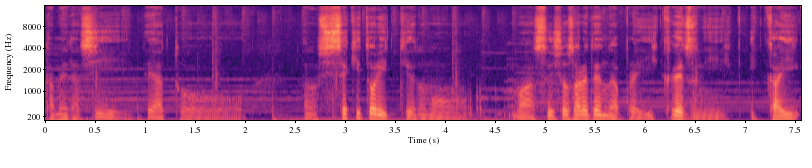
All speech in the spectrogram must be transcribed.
ダメだしであとあの歯石取りっていうのもまあ推奨されてるのはやっぱり1ヶ月に1回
